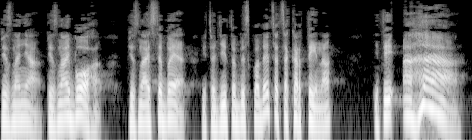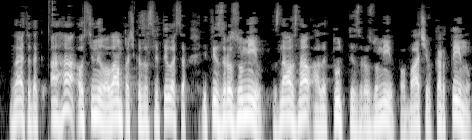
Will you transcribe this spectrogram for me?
пізнання, пізнай Бога, пізнай себе. І тоді тобі складеться ця картина, і ти ага. Знаєте, так, ага, оцінила, лампочка засвітилася, і ти зрозумів. Знав, знав, але тут ти зрозумів, побачив картину.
